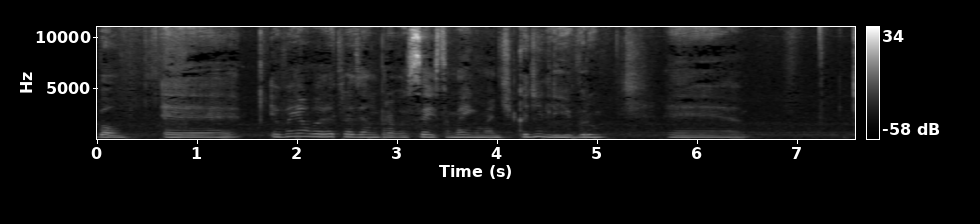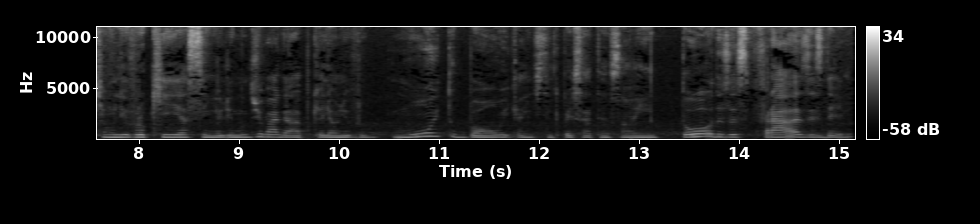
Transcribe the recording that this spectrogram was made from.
Bom, é, eu venho agora trazendo para vocês também uma dica de livro, é, que é um livro que, assim, eu li muito devagar, porque ele é um livro muito bom e que a gente tem que prestar atenção em todas as frases dele,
